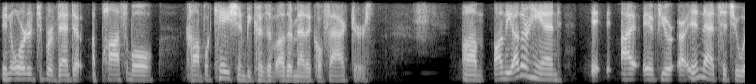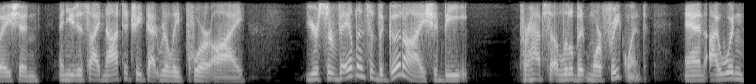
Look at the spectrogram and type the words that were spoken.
in order to prevent a, a possible complication because of other medical factors. Um, on the other hand, it, I, if you're in that situation and you decide not to treat that really poor eye, your surveillance of the good eye should be perhaps a little bit more frequent. And I wouldn't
